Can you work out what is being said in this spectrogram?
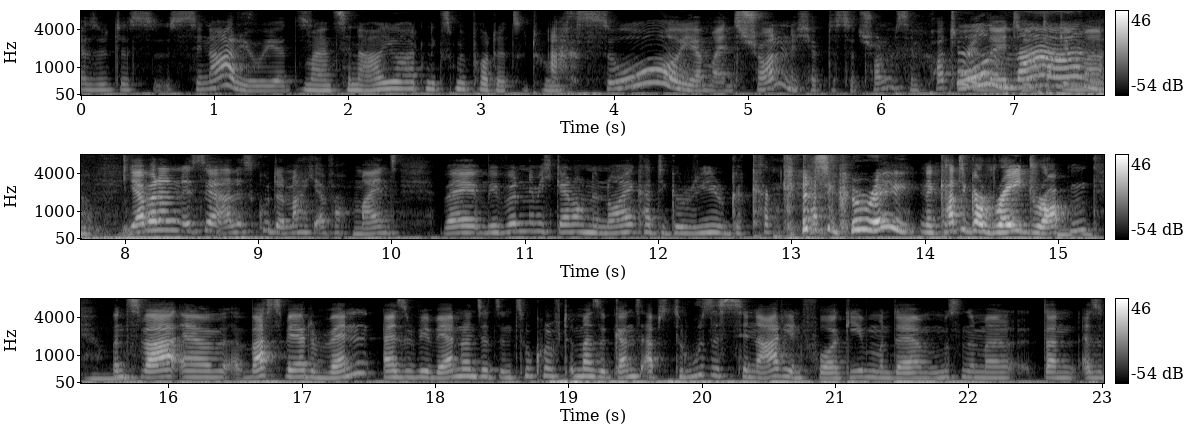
Also das Szenario jetzt. Mein Szenario hat nichts mit Potter zu tun. Ach so, ja, meins schon. Ich habe das jetzt schon ein bisschen Oh, Potter-related Mann. gemacht. Ja, aber dann ist ja alles gut. Dann mache ich einfach meins. Weil wir würden nämlich gerne noch eine neue Kategorie, Ka- Category. eine Kategorie droppen. Und zwar, ähm, was wäre, wenn? Also wir werden uns jetzt in Zukunft immer so ganz abstruse Szenarien vorgeben und da müssen immer dann, also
